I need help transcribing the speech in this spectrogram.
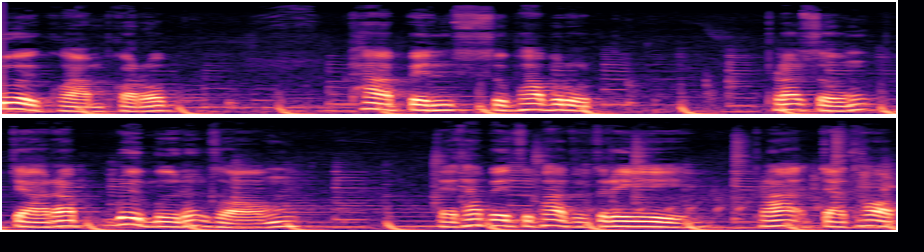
ด้วยความเคารพ ถ้าเป็นสุภาพบุรุษ พระสงฆ์จะรับด้วยมือทั้งสอง แต่ถ้าเป็นสุภาพสตรี พระจะทอด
